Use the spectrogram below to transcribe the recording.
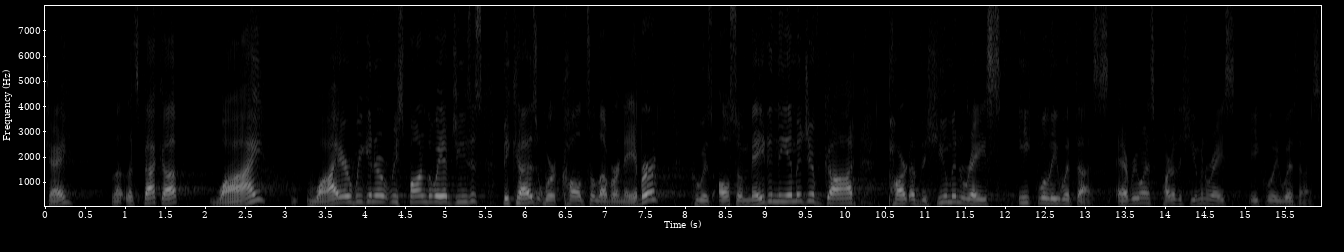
Okay, Let, us back up. Why? Why are we going to respond the way of Jesus? Because we're called to love our neighbor, who is also made in the image of God, part of the human race equally with us. Everyone is part of the human race equally with us.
